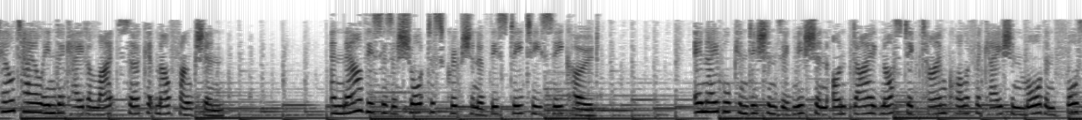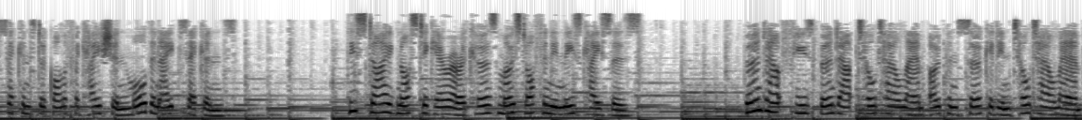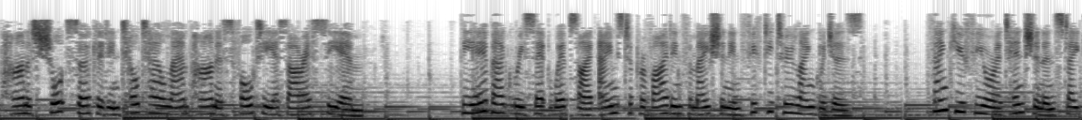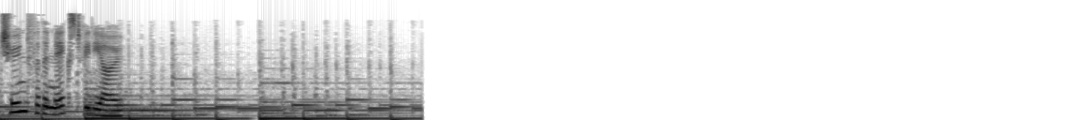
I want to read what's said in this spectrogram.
telltale indicator light circuit malfunction. And now this is a short description of this DTC code. Enable conditions ignition on diagnostic time qualification more than 4 seconds dequalification more than 8 seconds. This diagnostic error occurs most often in these cases. Burned out fuse burned out telltale lamp open circuit in telltale lamp harness short circuit in telltale lamp harness faulty SRSCM. The Airbag Reset website aims to provide information in 52 languages. Thank you for your attention and stay tuned for the next video.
